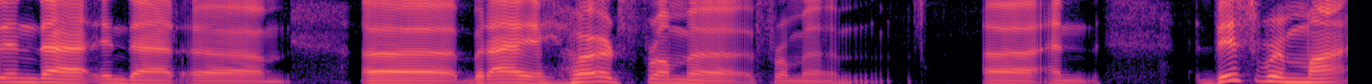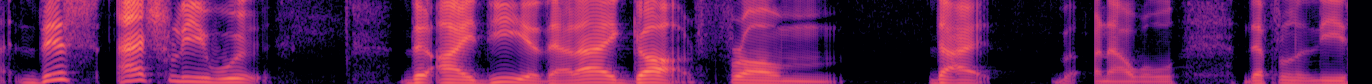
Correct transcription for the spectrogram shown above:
in that in that um uh but I heard from a from a uh and this remind this actually would the idea that I got from that and I will definitely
